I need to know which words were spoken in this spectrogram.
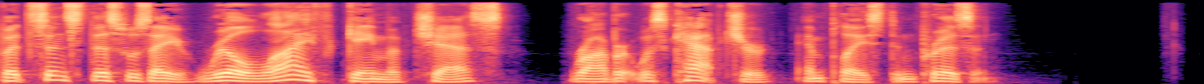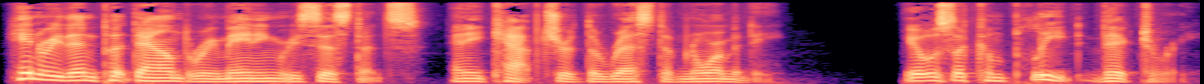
But since this was a real life game of chess, Robert was captured and placed in prison. Henry then put down the remaining resistance and he captured the rest of Normandy. It was a complete victory.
